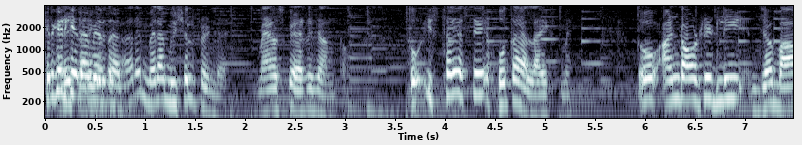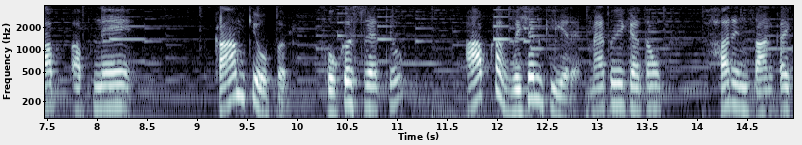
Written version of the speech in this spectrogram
क्रिकेट खेला मेरे साथ। अरे मेरा म्यूचुअल फ्रेंड है। मैं उसको ऐसे जानता हूँ। तो इस तरह से होता है लाइफ में। तो अनडाउटेडली जब आप अपने काम के ऊपर फोकस्ड रहते हो, आपका विजन क्लियर है। मैं तो ये कहता हूँ, हर इंसान का एक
